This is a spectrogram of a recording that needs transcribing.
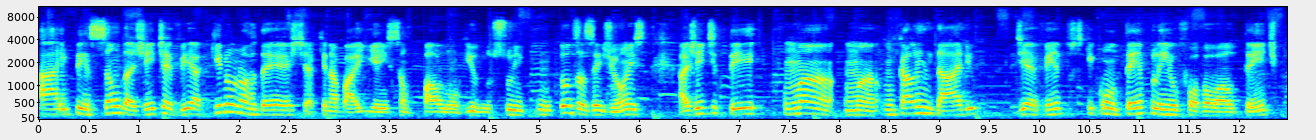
a intenção da gente é ver aqui no Nordeste, aqui na Bahia, em São Paulo, no Rio, no Sul, em, em todas as regiões, a gente ter uma, uma, um calendário de eventos que contemplem o forró autêntico.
